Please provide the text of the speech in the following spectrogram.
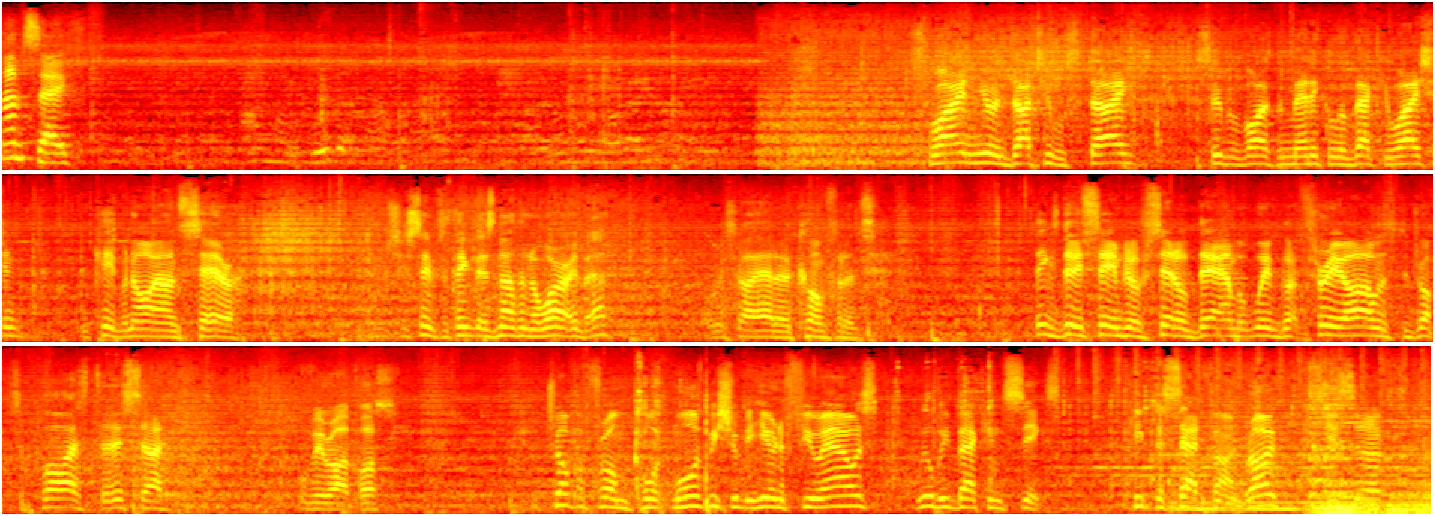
I'm safe. Swain, you and Dutchy will stay, supervise the medical evacuation, and keep an eye on Sarah. She seems to think there's nothing to worry about. I wish I had her confidence. Things do seem to have settled down, but we've got three islands to drop supplies to, so... We'll be right, boss. Chopper from Port Moresby should be here in a few hours. We'll be back in six. Keep the sat phone. Road? Yes, sir.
